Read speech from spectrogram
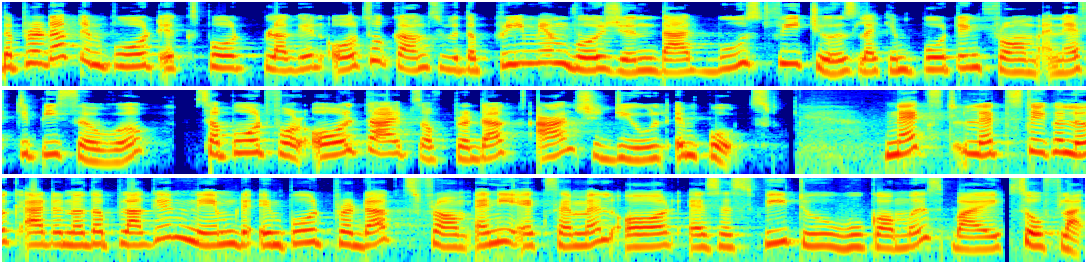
The product import export plugin also comes with a premium version that boosts features like importing from an FTP server, support for all types of products and scheduled imports. Next, let's take a look at another plugin named Import Products from any XML or CSV to WooCommerce by Soflyy.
